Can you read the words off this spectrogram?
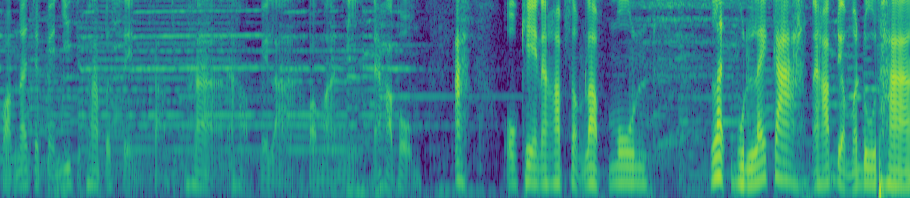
ความน่าจะเป็น 25% 35 นะครับ เวลาประมาณนี้นะครับผมอะโอเคนะครับสำหรับมูลหุ่นไลกานะครับ เดี๋ยวมาดูทาง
